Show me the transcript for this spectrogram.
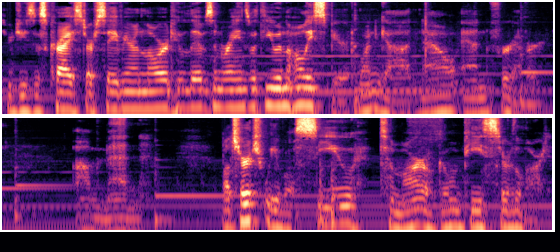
Through Jesus Christ, our Savior and Lord, who lives and reigns with you in the Holy Spirit, one God, now and forever. Amen. Well, church, we will see you tomorrow. Go in peace, serve the Lord.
